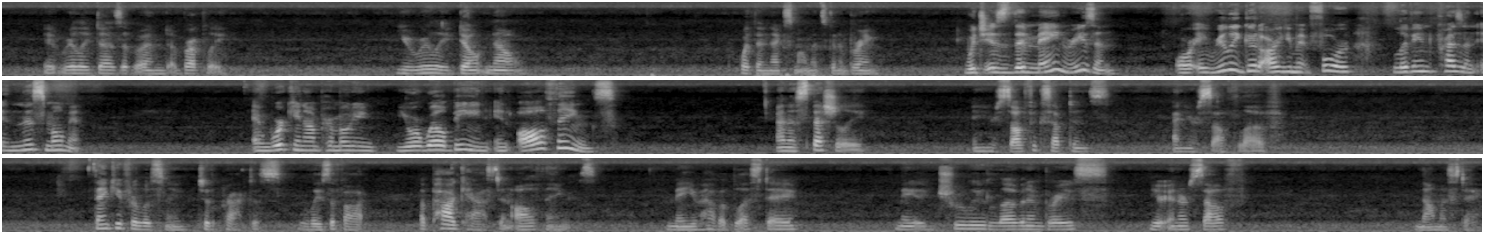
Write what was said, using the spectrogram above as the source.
It really does end abruptly. You really don't know what the next moment's going to bring, which is the main reason or a really good argument for living present in this moment and working on promoting your well being in all things, and especially in your self acceptance and your self love. Thank you for listening to The Practice with Lisa Fott, a podcast in all things. May you have a blessed day. May you truly love and embrace your inner self. Namaste.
